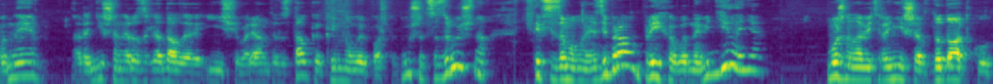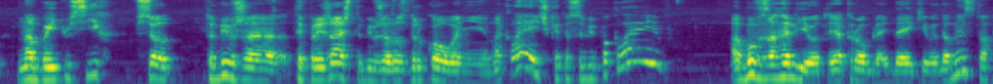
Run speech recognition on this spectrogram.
вони раніше не розглядали інші варіанти доставки, крім нової пошти. Тому що це зручно. Ти всі замовлення зібрав, приїхав в одне відділення. Можна навіть раніше в додатку набити усіх. Все, тобі вже ти приїжджаєш, тобі вже роздруковані наклеєчки, ти собі поклеїв. Або взагалі, от як роблять деякі видавництва,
